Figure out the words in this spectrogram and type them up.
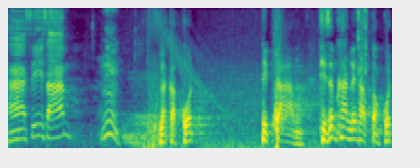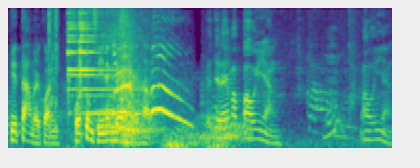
ห้าสี่สามอืมแล้วก็กดติดตามที่สำคัญเลยครับ ต้องกดติดตามไว้ก่อน กดตรงสีแดงๆเลยครับก็จะได้มาเป่าอีหยังเป่าอีหยัง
